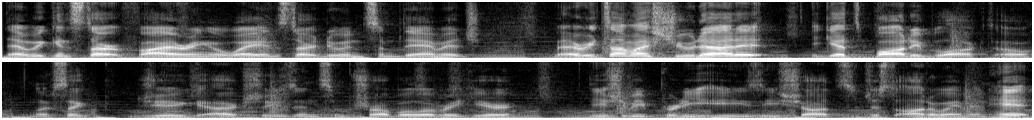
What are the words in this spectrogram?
then we can start firing away and start doing some damage. But every time I shoot at it, it gets body blocked. Oh, looks like Jig actually is in some trouble over here. These should be pretty easy shots to just auto aim and hit.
